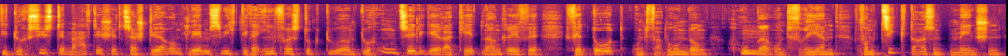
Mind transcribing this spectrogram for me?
die durch systematische Zerstörung lebenswichtiger Infrastruktur und durch unzählige Raketenangriffe für Tod und Verwundung, Hunger und Frieren von zigtausenden Menschen,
